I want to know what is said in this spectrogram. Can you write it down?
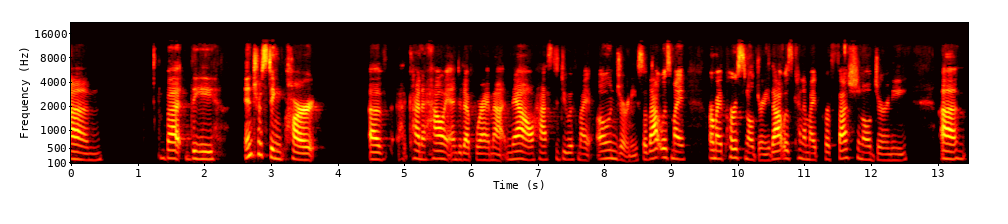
Um, but the interesting part of kind of how I ended up where I'm at now has to do with my own journey. So that was my, or my personal journey. That was kind of my professional journey. Um,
